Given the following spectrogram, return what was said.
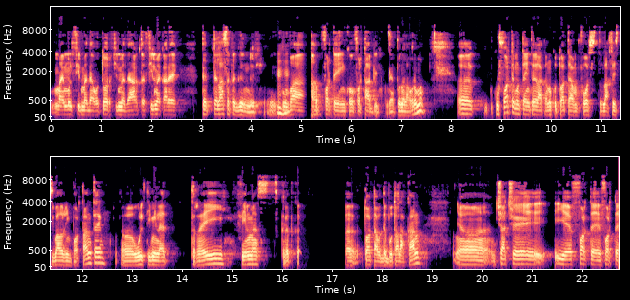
mai mult filme de autor, filme de artă, filme care te, te lasă pe gânduri, uh-huh. cumva foarte inconfortabil până la urmă. Uh, cu foarte multe intere, dacă nu cu toate, am fost la festivaluri importante. Uh, ultimile trei filme, cred că uh, toate au debutat la Cannes, ceea ce e foarte, foarte,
